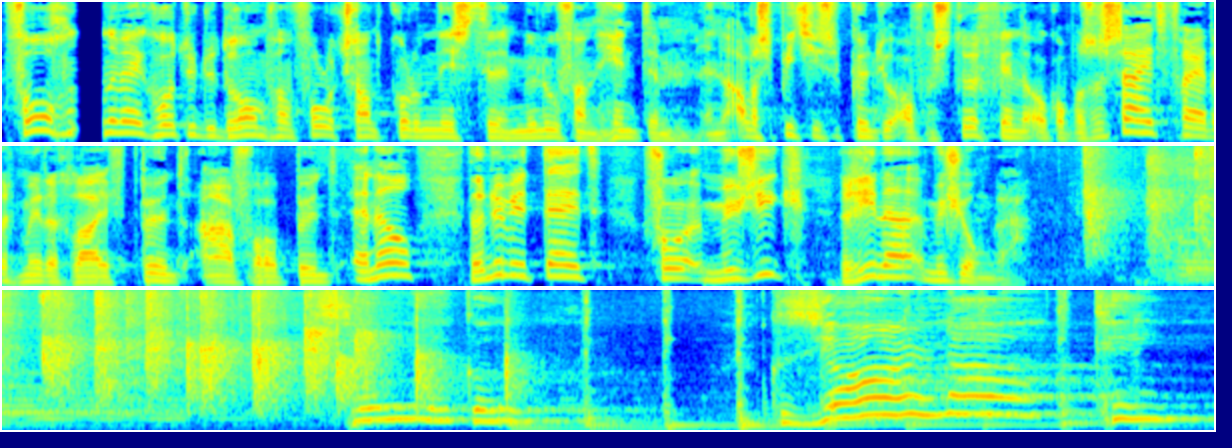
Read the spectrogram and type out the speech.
Volgende week hoort u de droom van Volkskrant-columnist Milou van Hintem. En alle speeches kunt u overigens terugvinden ook op onze site... vrijdagmiddaglive.avro.nl. Dan nu weer tijd voor muziek. Rina Mujonga. Say go Cause you're not the king.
